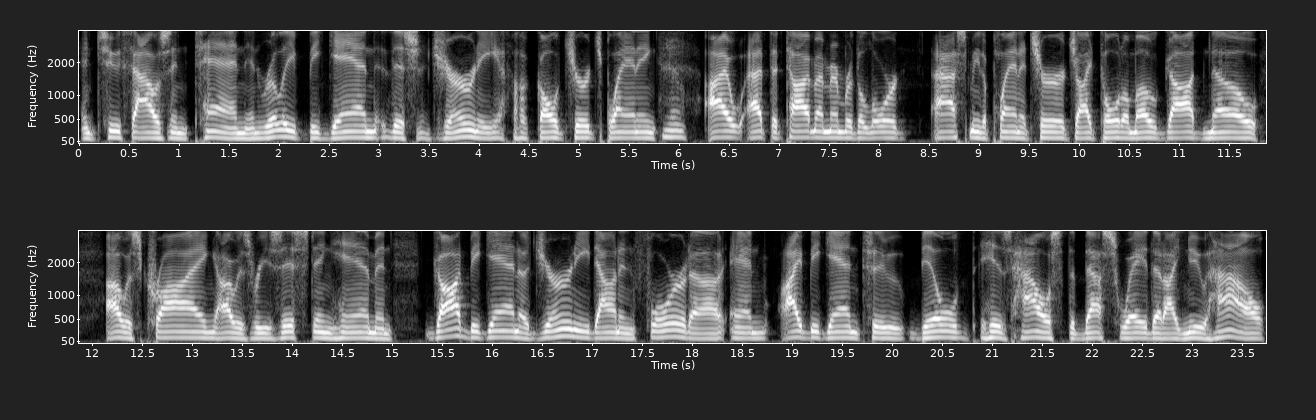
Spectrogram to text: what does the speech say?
in 2010 and really began this journey called church planting. Yeah. I at the time I remember the Lord asked me to plant a church. I told him, "Oh God, no." I was crying, I was resisting him and God began a journey down in Florida and I began to build his house the best way that I knew how.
